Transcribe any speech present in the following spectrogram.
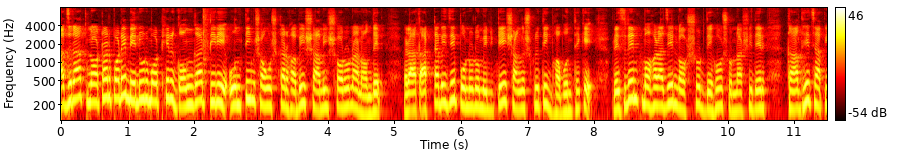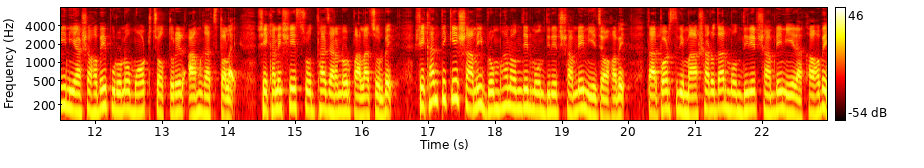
আজ রাত নটার পরে বেলুর মঠের গঙ্গার তীরে অন্তিম সংস্কার হবে স্বামী শরণানন্দের। রাত আটটা বেজে পনেরো মিনিটে সাংস্কৃতিক ভবন থেকে প্রেসিডেন্ট মহারাজের নশ্বর দেহ সন্ন্যাসীদের কাঁধে চাপিয়ে নিয়ে আসা হবে পুরনো মঠ চত্বরের আম গাছতলায়। সেখানে শেষ শ্রদ্ধা জানানোর পালা চলবে। সেখান থেকে স্বামী ব্রহ্মানন্দের মন্দিরের সামনে নিয়ে যাওয়া হবে। তারপর শ্রী মা শারদার মন্দিরের সামনে নিয়ে রাখা হবে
